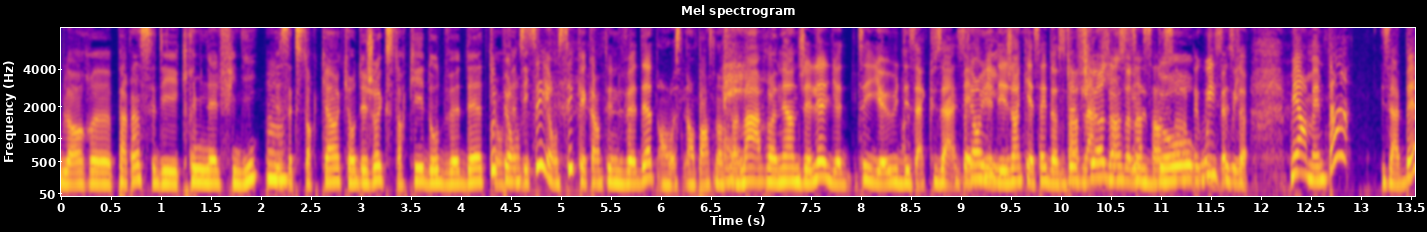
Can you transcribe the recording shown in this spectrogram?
leurs euh, parents, c'est des criminels finis, hum. des extorqueurs qui ont déjà extorqué d'autres vedettes. Oui, puis on sait, on sait que quand tu es une vedette, on, on pense non seulement à René Angelel, il y a, il y a eu des accusations, ben il y a des gens qui essayent de se faire de l'argent sur le dos. Ben oui, ben c'est ça. Mais en même temps, Isabelle,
